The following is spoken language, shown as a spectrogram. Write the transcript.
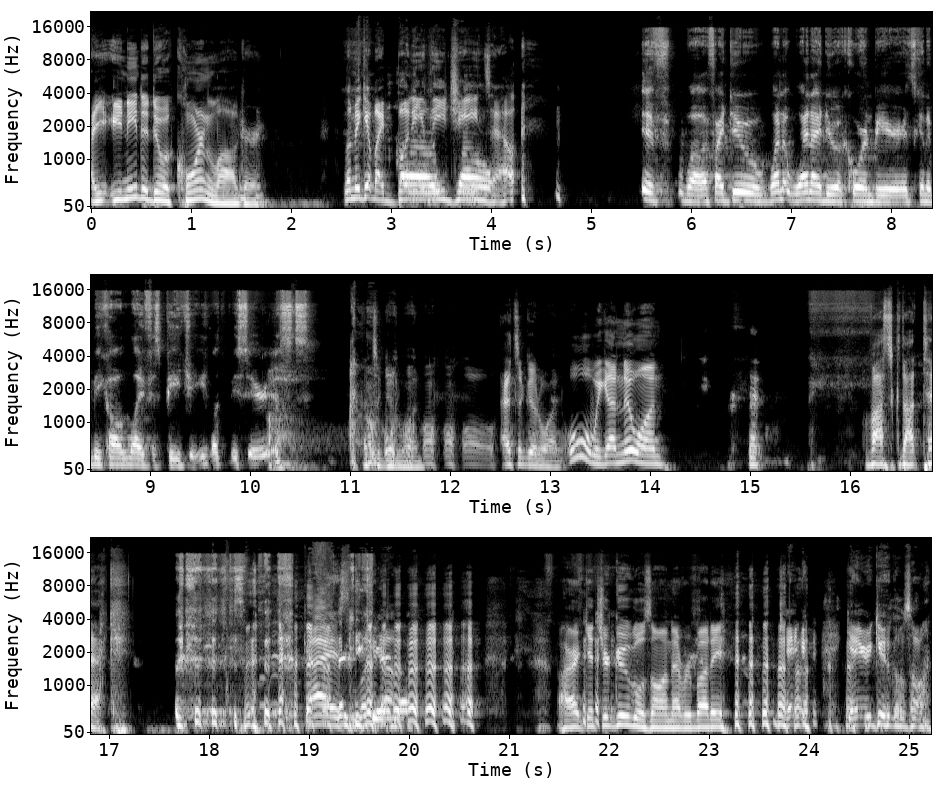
You, you need to do a corn lager. Let me get my Buddy Uh, Lee jeans well, out. If well, if I do when when I do a corn beer, it's going to be called Life is Peachy. Let's be serious. That's a good one. That's a good one. Oh, we got a new one. Vask.tech. Guys, look it up. All right, get your Googles on, everybody. Get your, get your Googles on.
